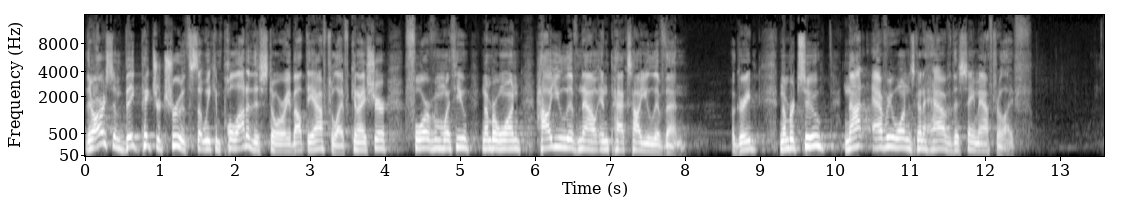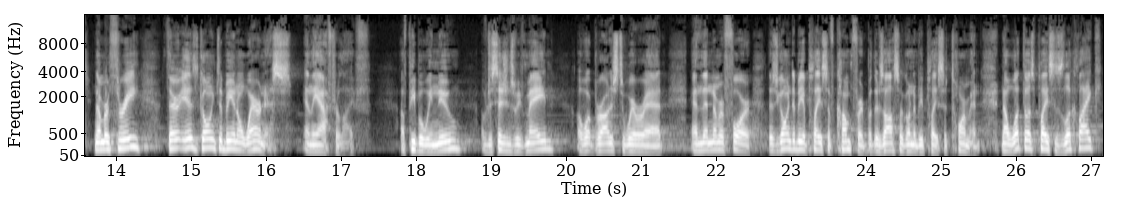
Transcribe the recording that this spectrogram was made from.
There are some big picture truths that we can pull out of this story about the afterlife. Can I share four of them with you? Number one, how you live now impacts how you live then. Agreed? Number two, not everyone is going to have the same afterlife. Number three, there is going to be an awareness in the afterlife of people we knew, of decisions we've made, of what brought us to where we're at. And then number four, there's going to be a place of comfort, but there's also going to be a place of torment. Now, what those places look like,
